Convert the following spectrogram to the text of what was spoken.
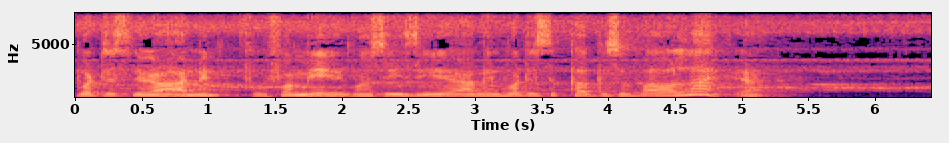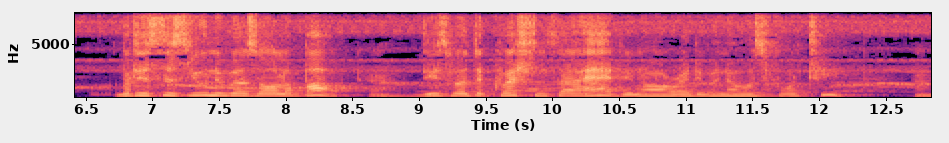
what is, you know, I mean, for, for me it was easy. I mean, what is the purpose of our life? Yeah? What is this universe all about? Yeah? These were the questions I had, you know, already when I was 14. Yeah?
